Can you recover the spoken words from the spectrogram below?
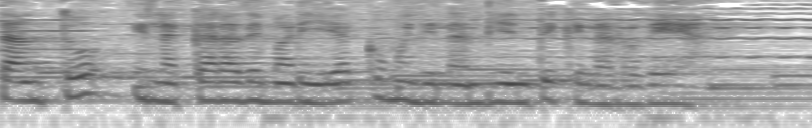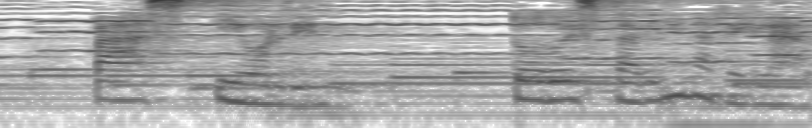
tanto en la cara de María como en el ambiente que la rodea. Paz y orden todo está bien arreglado.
